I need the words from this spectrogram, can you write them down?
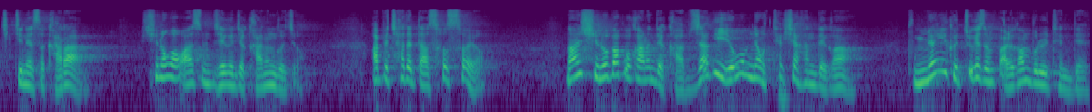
직진해서 가라 신호가 왔으면 제가 이제 가는 거죠. 앞에 차들 다 섰어요. 난 신호 받고 가는데 갑자기 영업용 택시 한 대가 분명히 그쪽에서는 빨간불일 텐데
